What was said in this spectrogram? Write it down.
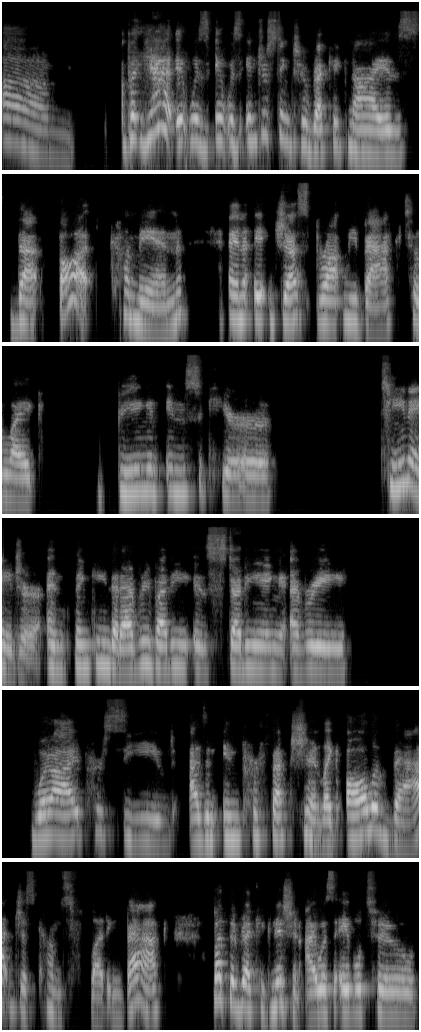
Um, but yeah, it was it was interesting to recognize that thought come in, and it just brought me back to like being an insecure teenager and thinking that everybody is studying every what I perceived as an imperfection, like all of that just comes flooding back. But the recognition, I was able to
